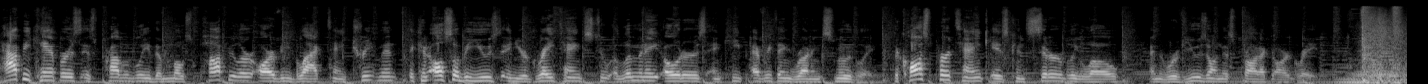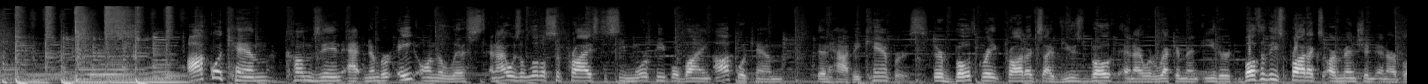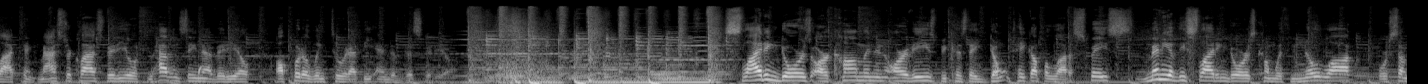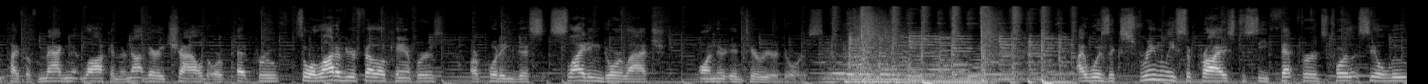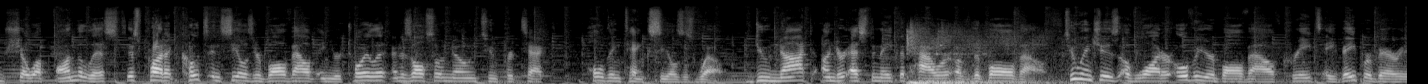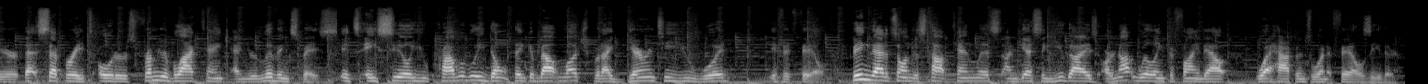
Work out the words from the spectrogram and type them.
Happy Campers is probably the most popular RV black tank treatment. It can also be used in your gray tanks to eliminate odors and keep everything running smoothly. The cost per tank is considerably low and the reviews on this product are great. AquaChem comes in at number eight on the list, and I was a little surprised to see more people buying AquaChem than Happy Campers. They're both great products. I've used both, and I would recommend either. Both of these products are mentioned in our Black Tank Masterclass video. If you haven't seen that video, I'll put a link to it at the end of this video. Sliding doors are common in RVs because they don't take up a lot of space. Many of these sliding doors come with no lock or some type of magnet lock and they're not very child or pet proof. So a lot of your fellow campers are putting this sliding door latch on their interior doors. I was extremely surprised to see Thetford's Toilet Seal Lube show up on the list. This product coats and seals your ball valve in your toilet and is also known to protect holding tank seals as well. Do not underestimate the power of the ball valve. Two inches of water over your ball valve creates a vapor barrier that separates odors from your black tank and your living space. It's a seal you probably don't think about much, but I guarantee you would if it failed. Being that it's on this top 10 list, I'm guessing you guys are not willing to find out what happens when it fails either.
